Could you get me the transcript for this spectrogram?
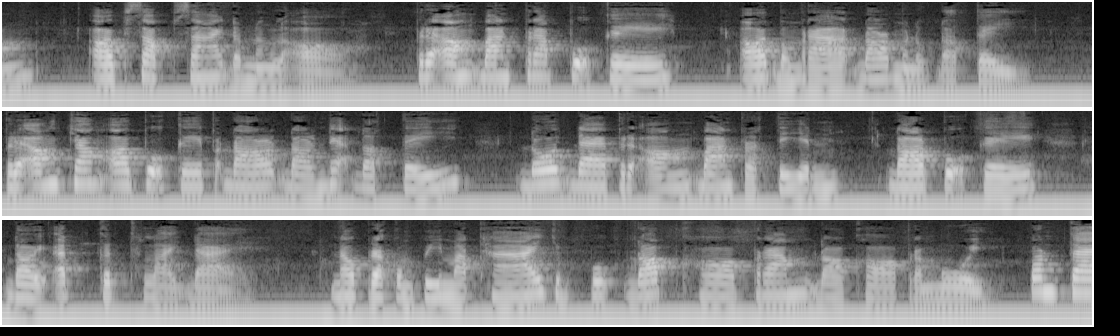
ង្គឲ្យផ្សព្វផ្សាយដំណឹងល្អព្រះអង្គបានប្រាប់ពួកគេឲ្យបម្រើដល់មនុស្សដទៃ ព្រះអង្គចង់ឲ្យពួកគេផ្ដល់ដល់អ្នកដតីដោយដែលព្រះអង្គបានប្រទានដល់ពួកគេដោយឥតគិតថ្លៃដែរនៅព្រះគម្ពីរម៉ាថាយចំពុក10ខ5ដល់ខ6ប៉ុន្តែ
